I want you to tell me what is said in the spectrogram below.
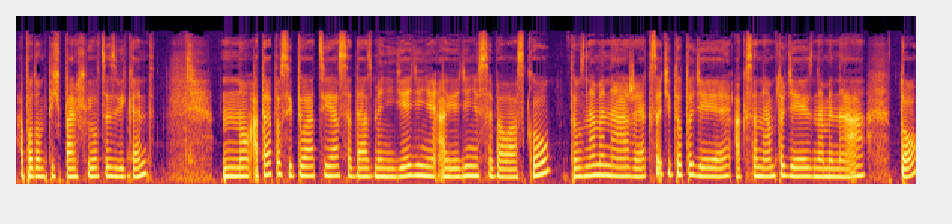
a potom tých pár chvíľ cez víkend. No a táto situácia sa dá zmeniť jedine a jedine seba láskou. To znamená, že ak sa ti toto deje, ak sa nám to deje, znamená to,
